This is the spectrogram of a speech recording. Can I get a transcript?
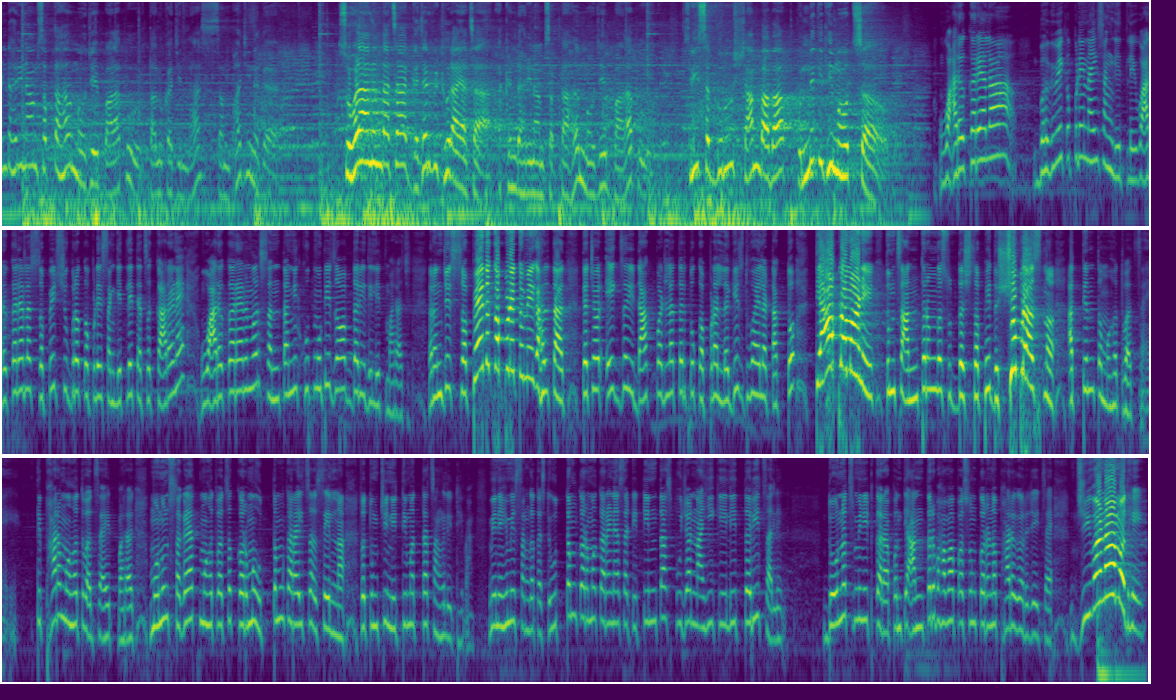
अखंड हरिनाम सप्ताह मौजे बाळापूर तालुका जिल्हा संभाजीनगर. सोहळा आनंदाचा गजर विठुरायाचा अखंड हरिनाम सप्ताह मौजे बाळापूर. श्री सद्गुरू श्यामबाबा पुण्यतिथी महोत्सव. वारकऱ्याला भगवे कपडे नाही सांगितले वारकऱ्याला सफेद शुभ्र कपडे सांगितले त्याचं कारण आहे वारकऱ्यांवर संतांनी खूप मोठी जबाबदारी दिलीत महाराज. कारण जे सफेद कपडे तुम्ही घालतात. त्याच्यावर एक जरी डाग पडला तर तो कपडा लगेच धुवायला टाकतो. त्याप्रमाणे तुमचं अंतरंग सुद्धा सफेद शुभ्र असणं अत्यंत महत्वाचं आहे. ते फार महत्त्वाचं आहेत महाराज. म्हणून सगळ्यात महत्त्वाचं कर्म उत्तम करायचं असेल ना तर तुमची नीतिमत्ता चांगली ठेवा. मी नेहमी सांगत असते उत्तम कर्म करण्यासाठी तीन तास पूजा नाही केली तरी चालेल. दोनच मिनिट करा पण ते अंतर्भावापासून करणं फार गरजेचं आहे. जीवनामध्ये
